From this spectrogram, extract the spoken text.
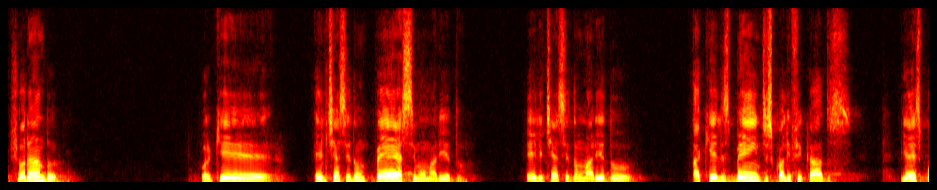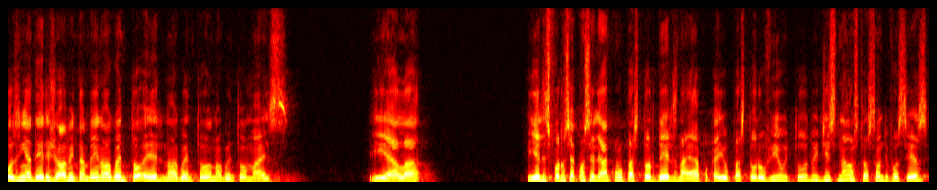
chorando, porque ele tinha sido um péssimo marido. Ele tinha sido um marido aqueles bem desqualificados. E a esposinha dele, jovem também, não aguentou ele, não aguentou, não aguentou mais. E ela e eles foram se aconselhar com o pastor deles na época, e o pastor ouviu e tudo, e disse: Não, a situação de vocês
